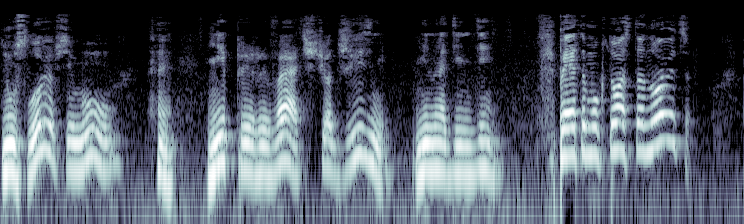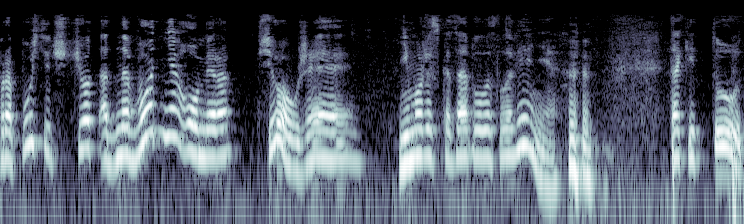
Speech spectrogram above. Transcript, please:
Но условие всему не прерывать счет жизни ни на один день. Поэтому кто остановится, пропустит счет одного дня Омера, все, уже не может сказать благословения. Так и тут,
